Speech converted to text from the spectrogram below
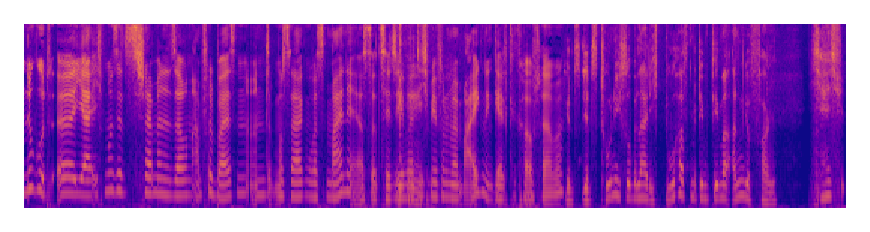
Nun gut, äh, ja, ich muss jetzt scheinbar einen sauren Apfel beißen und muss sagen, was meine erste CD war, die ich mir von meinem eigenen Geld gekauft habe. Jetzt, jetzt tu nicht so beleidigt. Du hast mit dem Thema angefangen. Ja, ich,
